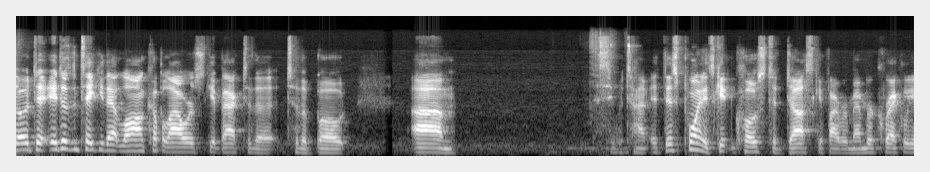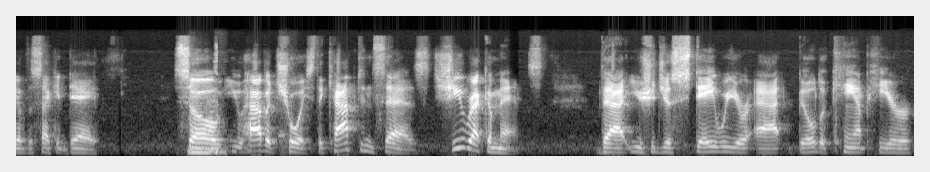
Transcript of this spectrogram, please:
So it, it doesn't take you that long, a couple hours to get back to the to the boat. Um, let's see what time. At this point, it's getting close to dusk, if I remember correctly, of the second day. So mm-hmm. you have a choice. The captain says she recommends that you should just stay where you're at, build a camp here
